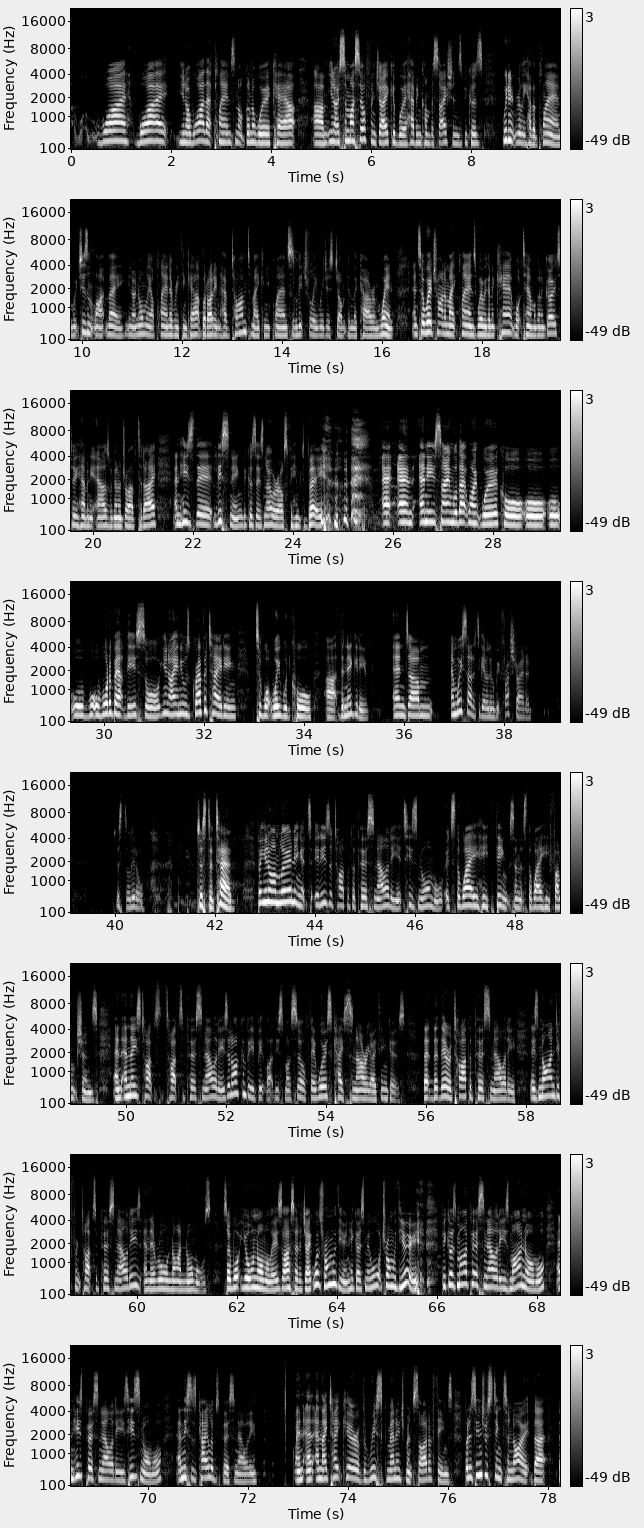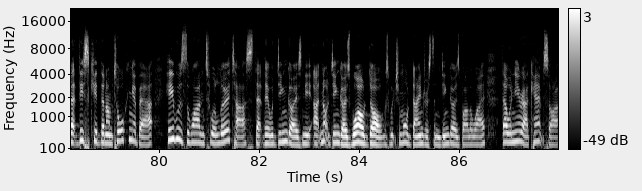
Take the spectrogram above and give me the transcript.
why, why, you know, why that plan's not going to work out. Um, you know, so myself and Jacob were having conversations because we didn't really have a plan, which isn't like me. You know, normally I plan everything out, but I didn't have time to make any plans, so literally we just jumped in the car and went. And so we're trying to make plans where we're going to camp, what town we're going to go to, how many hours we're going to drive today. And he's there listening because there's nowhere else for him to be. and, and, and he's saying, well, that won't work, or, or, or, or, what about this, or, you know, and he was gravitating to what we would call uh, the negative. And, um, and we started to get a little bit frustrated. Just a little. Just a tad. But you know, I'm learning it's it is a type of a personality. It's his normal. It's the way he thinks and it's the way he functions. And and these types types of personalities, and I can be a bit like this myself. They're worst case scenario thinkers. That, that they're a type of personality. There's nine different types of personalities, and they're all nine normals. So, what your normal is, I say to Jake, What's wrong with you? And he goes to me, Well, what's wrong with you? because my personality is my normal, and his personality is his normal, and this is Caleb's personality. And, and, and they take care of the risk management side of things. But it's interesting to note that, that this kid that I'm talking about, he was the one to alert us that there were dingoes, near, uh, not dingoes, wild dogs, which are more dangerous than dingoes, by the way. They were near our campsite.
